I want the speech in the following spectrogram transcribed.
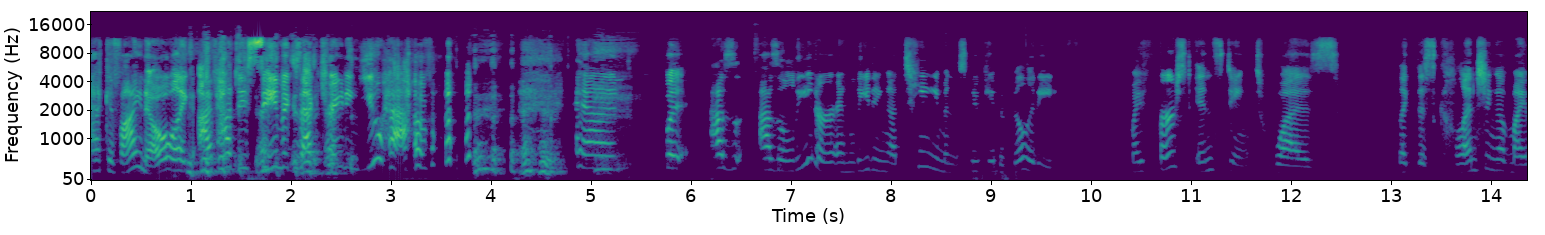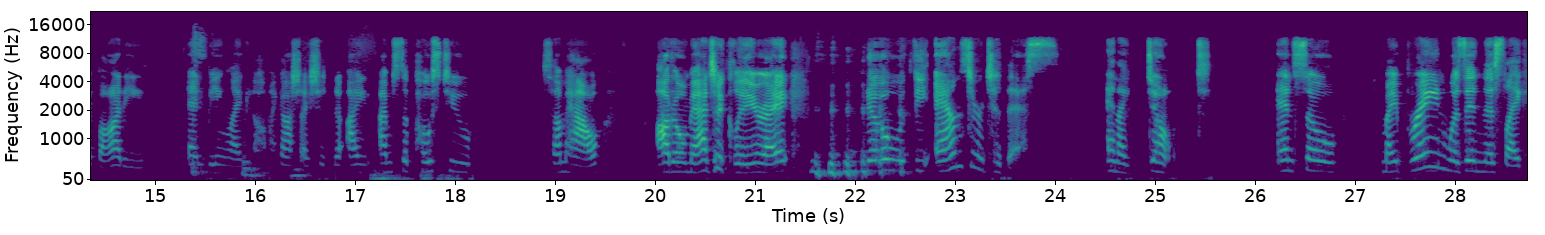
heck if I know. Like I've had the same exact training you have. and but as as a leader and leading a team in this new capability, my first instinct was like this clenching of my body and being like, "Oh my gosh, I should know I I'm supposed to somehow auto magically, right? know the answer to this." And I don't. And so my brain was in this like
